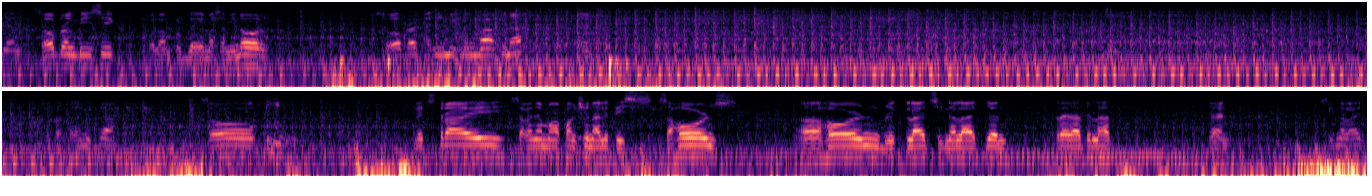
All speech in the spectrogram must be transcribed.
Yan, sobrang basic, walang problema sa minor. Sobrang tahimik ng makina. Sobrang tahimik niya. So, let's try sa kanyang mga functionalities sa horns, uh, horn, brake light, signal light yan. Try natin lahat. Yan. Signal light.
